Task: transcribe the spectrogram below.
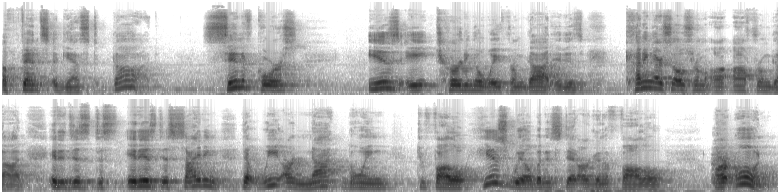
offense against God. Sin, of course, is a turning away from God. It is cutting ourselves from, uh, off from God. It is, it is deciding that we are not going to follow His will, but instead are going to follow our own.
